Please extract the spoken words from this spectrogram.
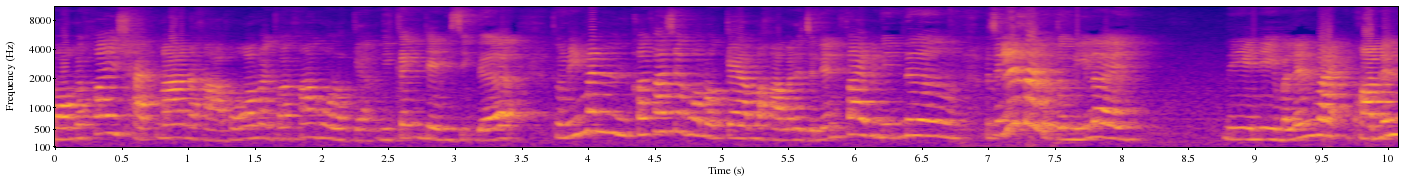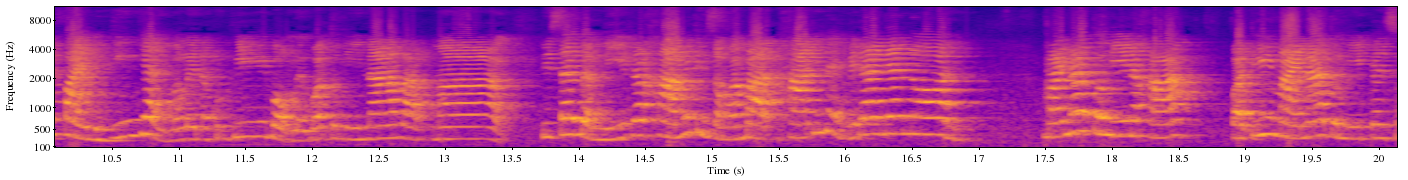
มองไม่ค่อยชัดมากนะคะ เพราะว่ามันค่อนข้างโฮโลแกรมนี่ก็ Intel Music เด้อตัวนี้มันค่อนข้างจะโฮโลแกรมอะค่ะมันจะเล่นไฟไปนิดนึง มันจะเล่นไฟแบบตรงนี้เลยนี่นี่มาเล่นไฟความเล่นไฟมันยิ่งใหญ่มากเลยนะคุณพี่บอกเลยว่าตัวนี้น่ารักมากดีไซน์แบบนี้ราคาไม่ถึง2,000บาทหาที่ไหนไม่ได้แน่นอน ไม้หน้าตัวนี้นะคะบอดี้ไม้หน้าตัวนี้เป็นส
